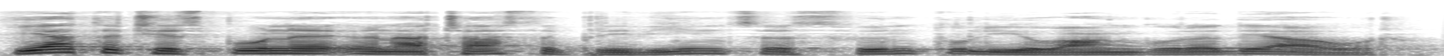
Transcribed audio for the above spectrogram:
Iată ce spune în această privință Sfântul Ioan Gură de Aur.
